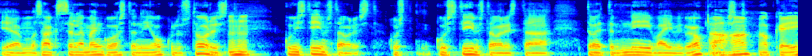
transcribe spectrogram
ja ma saaks selle mängu osta nii Oculus Store'ist mm -hmm. Kui Steam Store'ist, kus, kus Steam Store'ist ta toetab nii Vive'i kui okei okay.,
